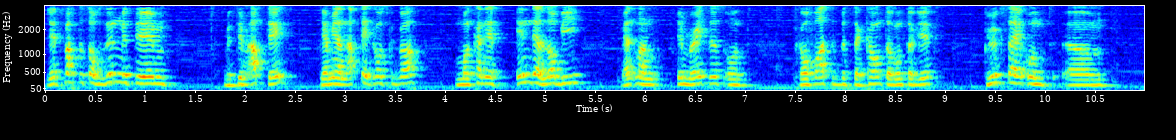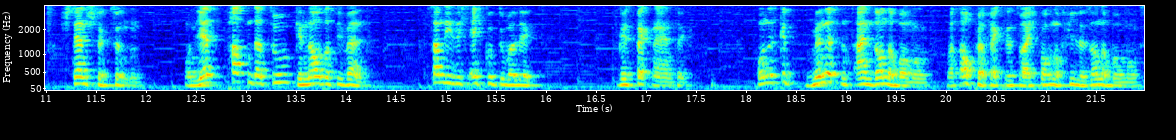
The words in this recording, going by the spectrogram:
Jetzt macht das auch Sinn mit dem, mit dem Update. Die haben ja ein Update rausgebracht. Und man kann jetzt in der Lobby, während man im Raid ist und darauf wartet, bis der Counter runtergeht, Glücksei und ähm, Sternstück zünden. Und jetzt passend dazu genau das Event. Das haben die sich echt gut überlegt. Respekt Niantic. Und es gibt mindestens einen Sonderbonbon, was auch perfekt ist, weil ich brauche noch viele Sonderbonbons.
